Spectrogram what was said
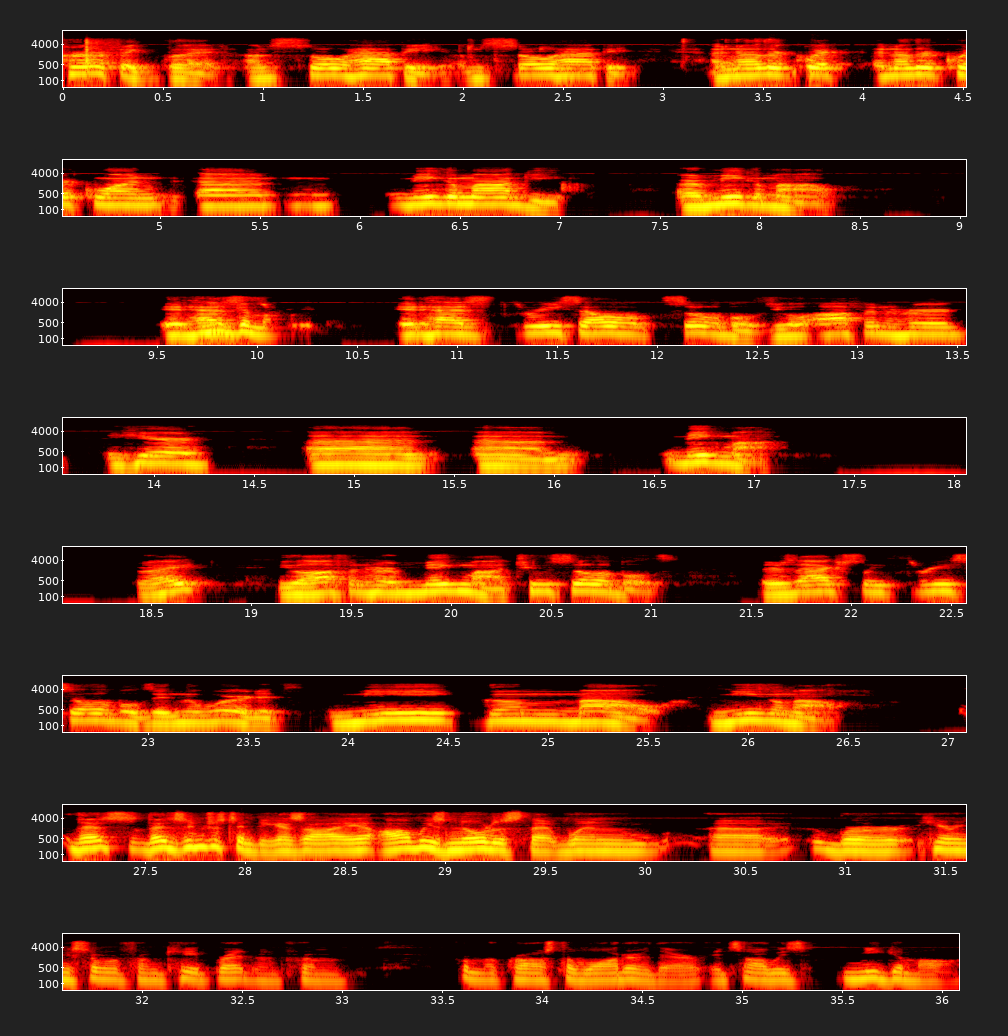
perfect Glenn. I'm so happy. I'm so happy. Another quick, another quick one. Um, Migamagi or Migamau. It has it has three syllables. You'll often heard hear uh, um, Migma, right? You often hear Migma, two syllables. There's actually three syllables in the word. It's Migamau. Migamau that's that's interesting because I always notice that when uh, we're hearing someone from Cape Breton from from across the water there, it's always Mi'kmaq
